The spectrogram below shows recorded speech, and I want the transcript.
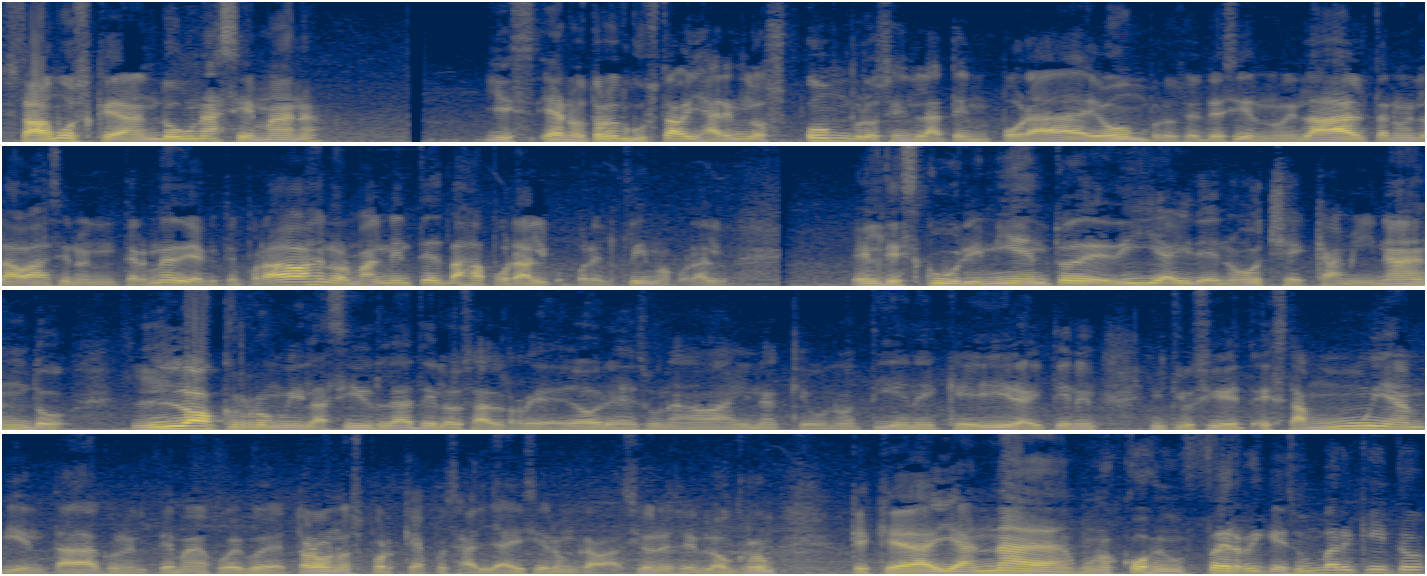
Estábamos quedando una semana y, a nosotros nos gusta viajar en los hombros, en la temporada de hombros, es decir, no en la alta, no en la baja, sino en la intermedia. La temporada baja normalmente es baja por algo, por el clima, por algo. El descubrimiento de día y de noche caminando, Lockroom y las islas de los alrededores es una vaina que uno tiene que ir. Ahí tienen, inclusive está muy ambientada con el tema de Juego de Tronos porque pues allá hicieron grabaciones en Lockroom que queda ahí a nada. Uno coge un ferry que es un barquito,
